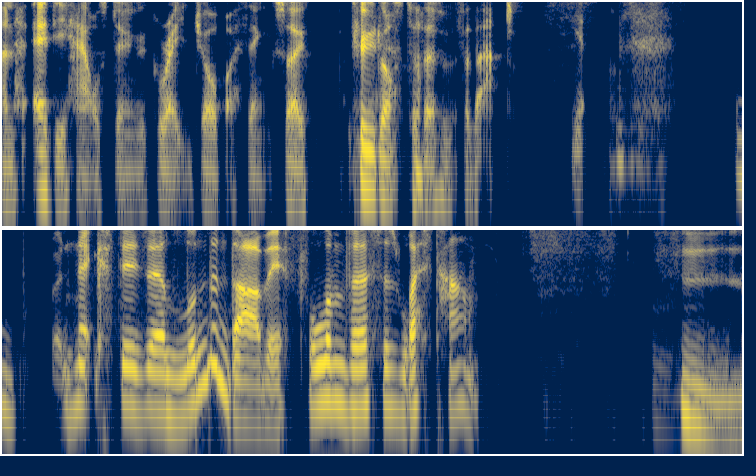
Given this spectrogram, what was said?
and Eddie Howe's doing a great job, I think. So kudos to them for that. Yeah. Next is a London derby: Fulham versus West Ham. Hmm.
